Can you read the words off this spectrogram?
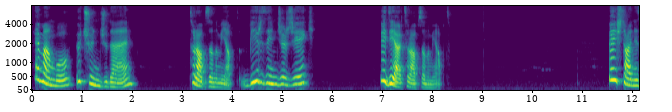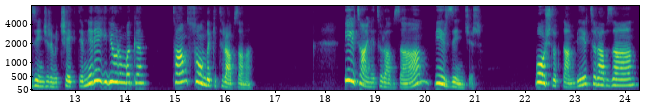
Hemen bu üçüncüden trabzanımı yaptım. Bir zincircik ve diğer trabzanımı yaptım. 5 tane zincirimi çektim. Nereye gidiyorum bakın? Tam sondaki trabzana. Bir tane trabzan, bir zincir. Boşluktan bir trabzan.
